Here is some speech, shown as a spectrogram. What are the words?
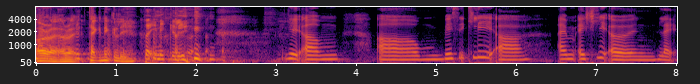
all right, all right. Technically, Technically. okay. Um, um, basically, uh, I'm actually a like,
